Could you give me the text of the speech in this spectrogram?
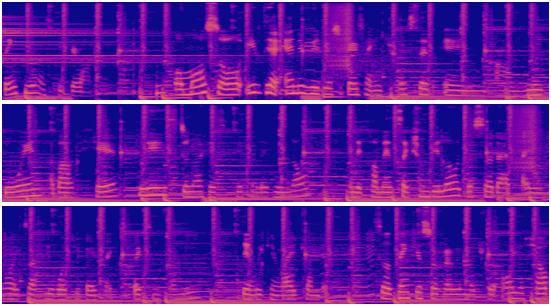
video. Thank you and stick around. Or more so if there are any videos you guys are interested in um, me doing about hair please do not hesitate to let me know in the comment section below just so that i know exactly what you guys are expecting from me. Then we can write from there so thank you so very much for all your help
